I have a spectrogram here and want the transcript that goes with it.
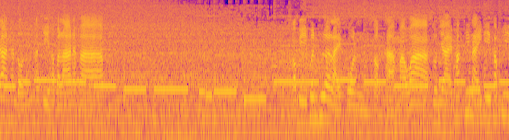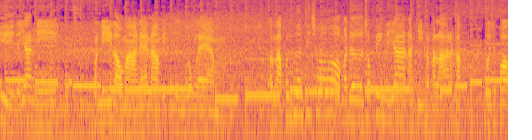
ย่านถนนอากีฮาบาระนะครับ ก็มีเพื่อนๆหลายคนสอบถามมาว่าส่วนใหญ่พักที่ไหนดีครับพี่ในย่านนี้ วันนี้เรามาแนะนำอีกหนึ่งโรงแรมสำหรับเพื่อนๆที่ชอบมาเดินช้อปปิ้งในย่านอากิฮาบาระนะครับ โดยเฉพาะ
